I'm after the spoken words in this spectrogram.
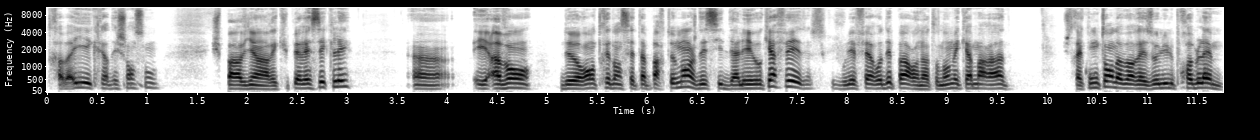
travailler, écrire des chansons. Je parviens à récupérer ses clés. Euh, et avant de rentrer dans cet appartement, je décide d'aller au café, ce que je voulais faire au départ, en attendant mes camarades. Je suis très content d'avoir résolu le problème.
